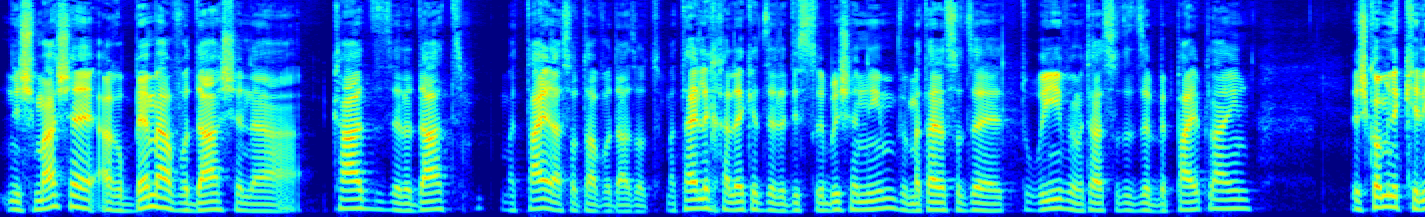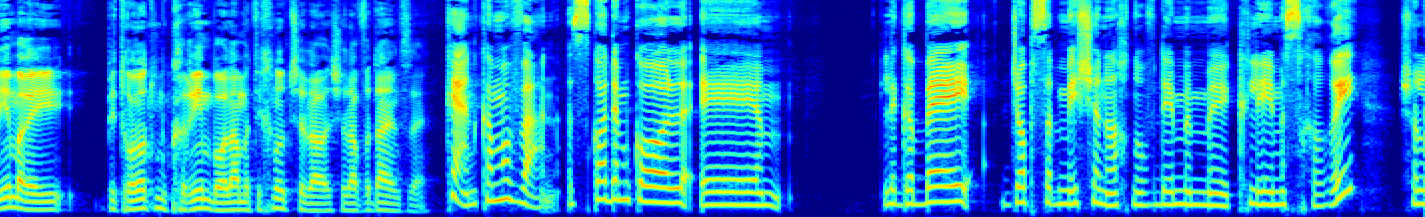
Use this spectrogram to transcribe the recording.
נשמע שהרבה מהעבודה של ה-CAD זה לדעת מתי לעשות את העבודה הזאת, מתי לחלק את זה לדיסטריביושנים ומתי לעשות את זה טורי ומתי לעשות את זה ב-pipeline. יש כל מיני כלים הרי פתרונות מוכרים בעולם התכנות של, של העבודה עם זה. כן, כמובן. אז קודם כל, אה, לגבי Job Submission אנחנו עובדים עם אה, כלי מסחרי של,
